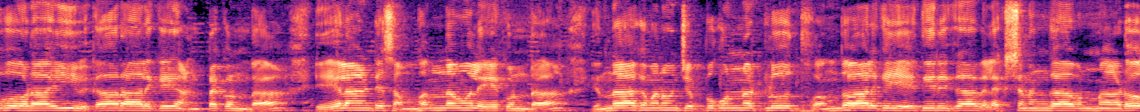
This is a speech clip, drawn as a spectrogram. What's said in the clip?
కూడా ఈ వికారాలకే అంటకుండా ఎలాంటి సంబంధం లేకుండా ఇందాక మనం చెప్పుకున్నట్లు ద్వంద్వాలకి ఏ తీరుగా విలక్షణంగా ఉన్నాడో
